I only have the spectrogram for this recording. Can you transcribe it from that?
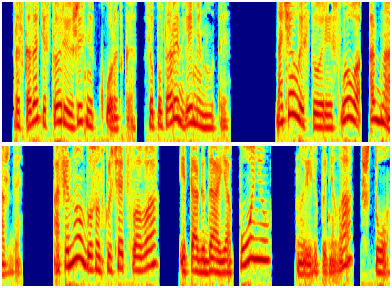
— рассказать историю жизни коротко, за полторы-две минуты. Начало истории — слово «однажды», а финал должен включать слова «и тогда я понял», ну или поняла, что.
